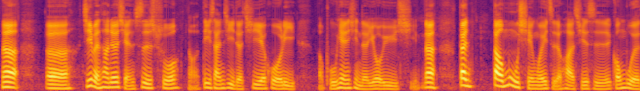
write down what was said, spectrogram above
那呃，基本上就显示说哦，第三季的企业获利啊，普遍性的优预期。那但到目前为止的话，其实公布的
